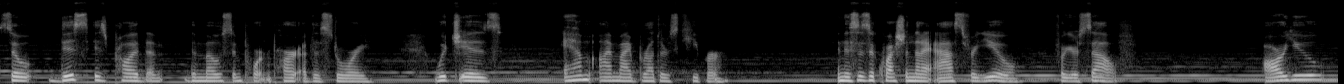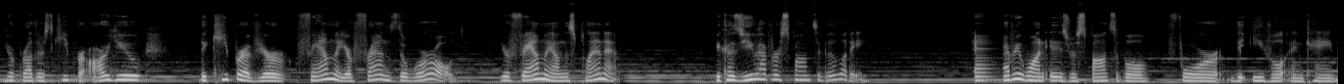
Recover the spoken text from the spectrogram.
So, this is probably the, the most important part of the story, which is, Am I my brother's keeper? And this is a question that I ask for you, for yourself. Are you your brother's keeper? Are you the keeper of your family, your friends, the world, your family on this planet? Because you have responsibility. Everyone is responsible for the evil in Cain.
